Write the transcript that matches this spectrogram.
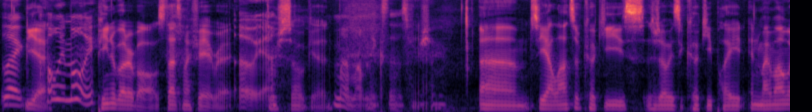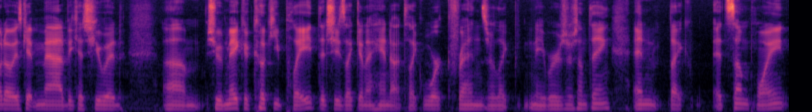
Like, Yeah. holy moly. Peanut butter balls. That's my favorite. Oh, yeah. They're so good. My mom makes those for Yeah. sure. Um, so yeah, lots of cookies. There's always a cookie plate, and my mom would always get mad because she would, um, she would make a cookie plate that she's like gonna hand out to like work friends or like neighbors or something, and like at some point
